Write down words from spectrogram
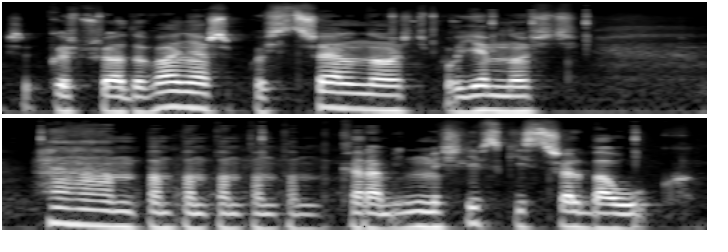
Szybkość przeładowania, szybkość strzelność, pojemność. Ham, pam, pam, pam, pam, pam. Karabin myśliwski, strzelba, łuk.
